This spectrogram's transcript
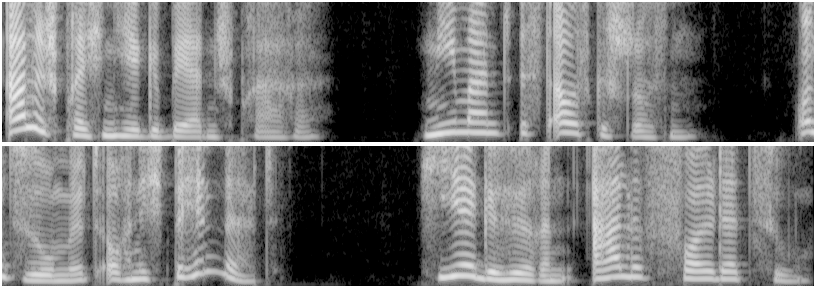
Alle sprechen hier Gebärdensprache. Niemand ist ausgeschlossen und somit auch nicht behindert. Hier gehören alle voll dazu.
